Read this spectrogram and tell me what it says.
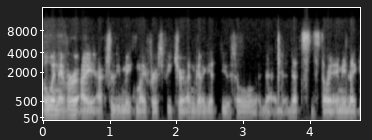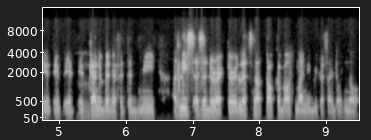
whenever I actually make my first feature, I'm gonna get you. So that, that's the story. I mean, like it it it, it Mm. kind of benefited me at least as a director. Let's not talk about money because I don't know.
